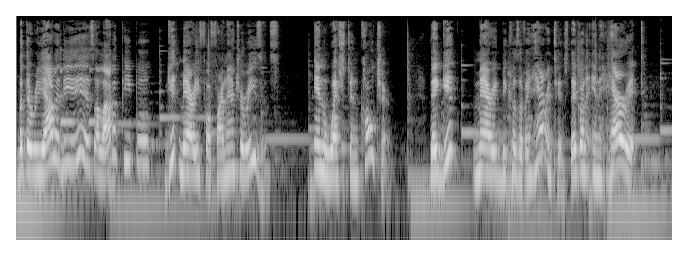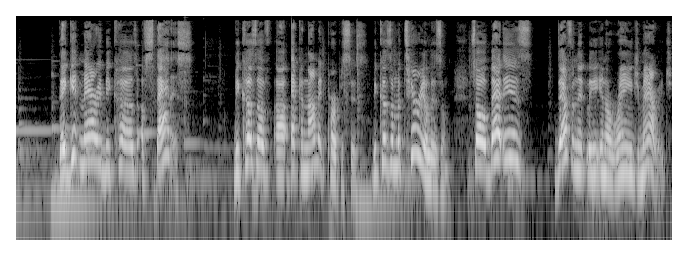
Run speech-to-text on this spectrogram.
But the reality is, a lot of people get married for financial reasons in Western culture. They get married because of inheritance. They're going to inherit. They get married because of status because of uh, economic purposes, because of materialism. So that is definitely an arranged marriage.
